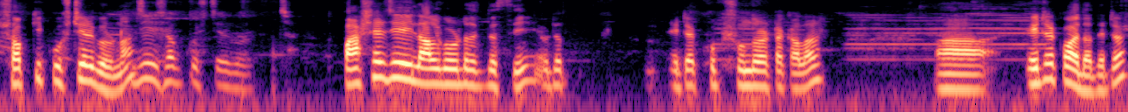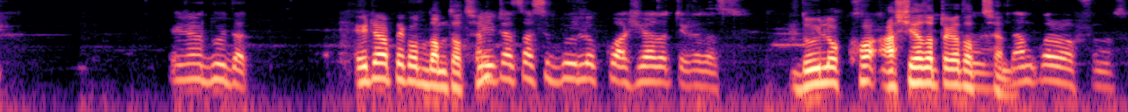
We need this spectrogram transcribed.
সব কি কুষ্টিয়ার গরু না? জি সব কুষ্টিয়ার গরু। পাশের যে এই লাল গরুটা দেখতেছি ওটা এটা খুব সুন্দর একটা কালার এটার কয় দাঁত এটার? এটার দুই দাঁত। এটা আপনি কত দাম চাচ্ছেন? এটা চাচ্ছে দুই লক্ষ আশি হাজার টাকা যাচ্ছে দুই লক্ষ আশি হাজার টাকা চাচ্ছেন। দাম করার অপশন আছে।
